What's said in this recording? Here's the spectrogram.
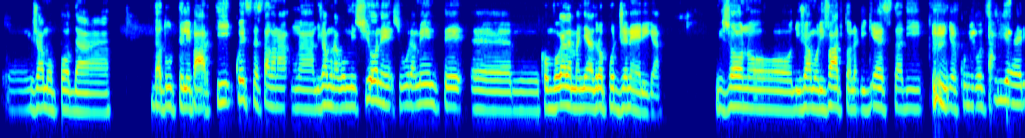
diciamo, un po' da, da tutte le parti. Questa è stata una, una, diciamo, una commissione sicuramente ehm, convocata in maniera troppo generica. Mi sono, diciamo, rifatto alla richiesta di, di alcuni consiglieri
